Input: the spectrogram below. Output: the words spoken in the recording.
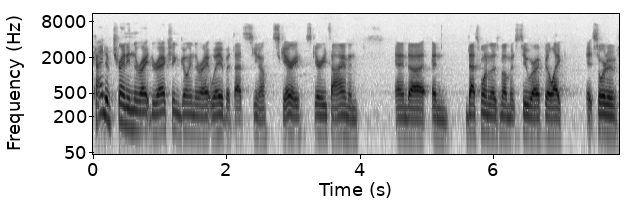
kind of trending the right direction, going the right way, but that's you know scary, scary time, and and uh, and that's one of those moments too where I feel like it sort of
